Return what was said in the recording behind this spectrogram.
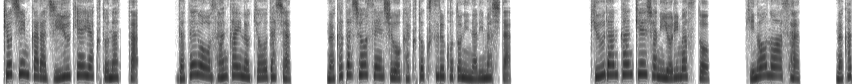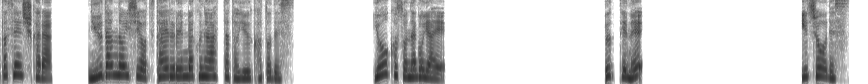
巨人から自由契約となった、打点王3回の強打者、中田翔選手を獲得することになりました。球団関係者によりますと、昨日の朝、中田選手から入団の意思を伝える連絡があったということです。ようこそ名古屋へ。打ってね。以上です。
